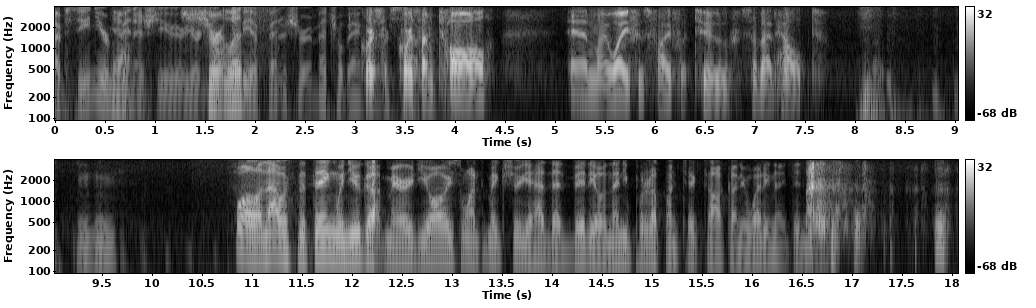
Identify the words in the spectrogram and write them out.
have seen your Yeah. finish. You, you're known Shirtless. to be a finisher in Metro Vancouver. Of Vancouver. course, of course, soccer. I'm tall, and my wife is five foot two, so that helped. hmm Well, and that was the thing when you got married. You always wanted to make sure you had that video, and then you put it up on TikTok on your wedding night, didn't you?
